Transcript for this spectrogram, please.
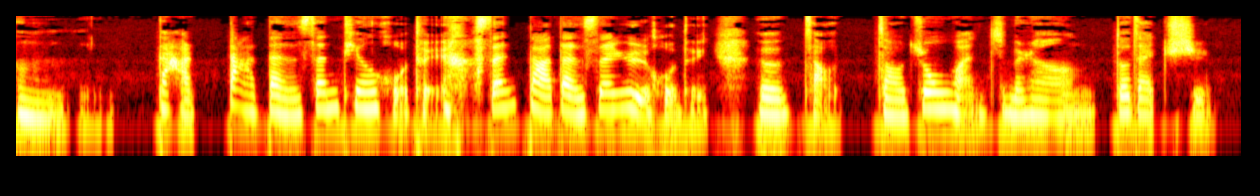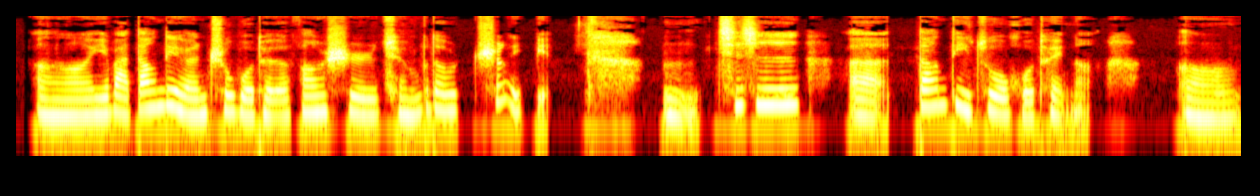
嗯，大大蛋三天火腿，三大蛋三日火腿，呃，早。早中晚基本上都在吃，嗯，也把当地人吃火腿的方式全部都吃了一遍。嗯，其实呃，当地做火腿呢，嗯，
